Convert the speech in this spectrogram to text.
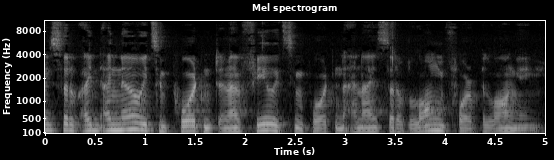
I sort of I, I know it's important and I feel it's important and I sort of long for belonging.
